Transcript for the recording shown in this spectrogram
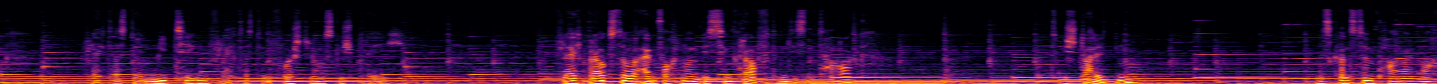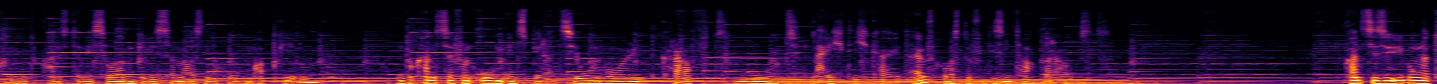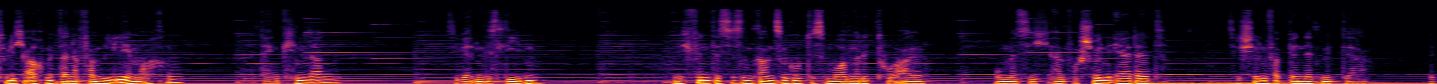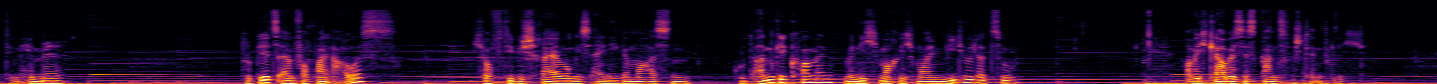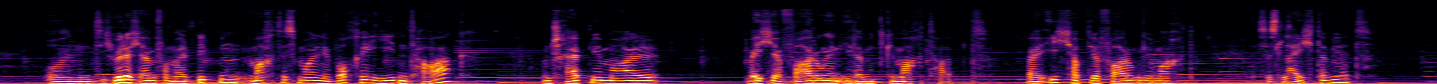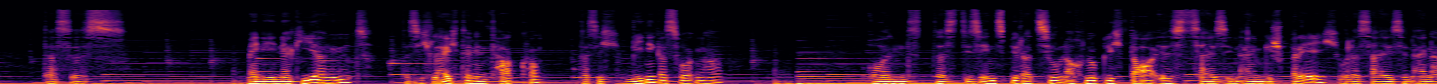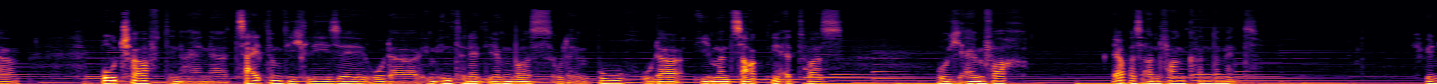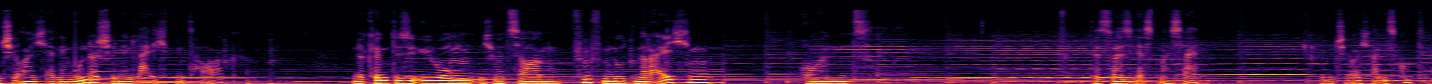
Vielleicht hast du ein Meeting, vielleicht hast du ein Vorstellungsgespräch. Vielleicht brauchst du aber einfach nur ein bisschen Kraft, um diesen Tag zu gestalten das kannst du ein paar Mal machen. Du kannst deine Sorgen gewissermaßen nach oben abgeben und du kannst dir von oben Inspiration holen, Kraft, Mut, Leichtigkeit, einfach was du für diesen Tag brauchst. Du kannst diese Übung natürlich auch mit deiner Familie machen, deinen Kindern. Sie werden es lieben. Und ich finde, das ist ein ganz ein gutes Morgenritual, wo man sich einfach schön erdet, sich schön verbindet mit der mit dem Himmel. Probiert es einfach mal aus. Ich hoffe, die Beschreibung ist einigermaßen gut angekommen. Wenn nicht, mache ich mal ein Video dazu. Aber ich glaube, es ist ganz verständlich. Und ich würde euch einfach mal bitten, macht es mal eine Woche jeden Tag und schreibt mir mal, welche Erfahrungen ihr damit gemacht habt. Weil ich habe die Erfahrung gemacht, dass es leichter wird, dass es meine Energie erhöht, dass ich leichter in den Tag komme, dass ich weniger Sorgen habe und dass diese Inspiration auch wirklich da ist, sei es in einem Gespräch oder sei es in einer Botschaft, in einer Zeitung, die ich lese oder im Internet irgendwas oder im Buch oder jemand sagt mir etwas, wo ich einfach ja was anfangen kann damit. Ich wünsche euch einen wunderschönen leichten Tag. Und da könnte diese Übung, ich würde sagen, fünf Minuten reichen. Und das soll es erstmal sein. Ich wünsche euch alles Gute.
